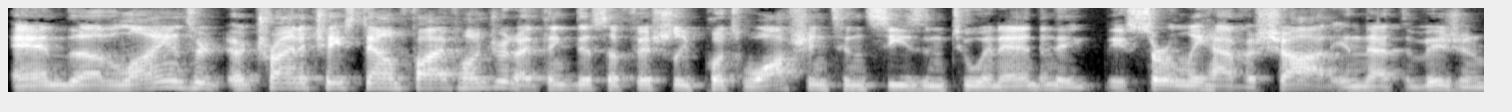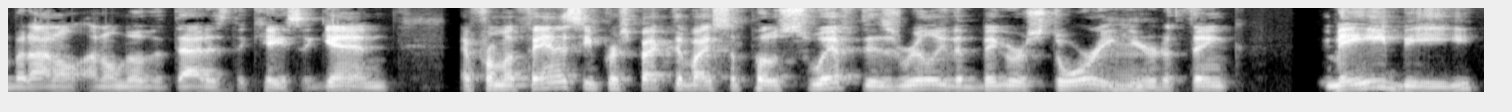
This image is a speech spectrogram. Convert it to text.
And the Lions are, are, trying to chase down 500. I think this officially puts Washington season to an end. They, they certainly have a shot in that division, but I don't I don't know that that is the case again. And from a fantasy perspective, I suppose Swift is really the bigger story mm. here to think maybe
